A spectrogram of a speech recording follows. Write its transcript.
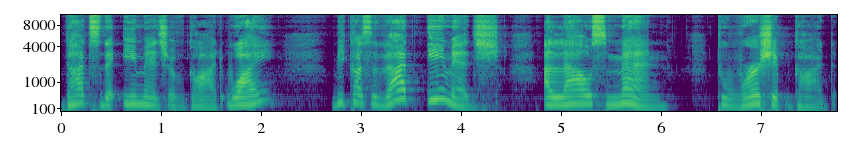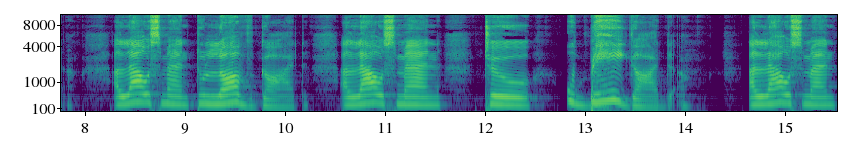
That's the image of God. Why? Because that image allows man to worship God, allows man to love God, allows man to obey God, allows man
